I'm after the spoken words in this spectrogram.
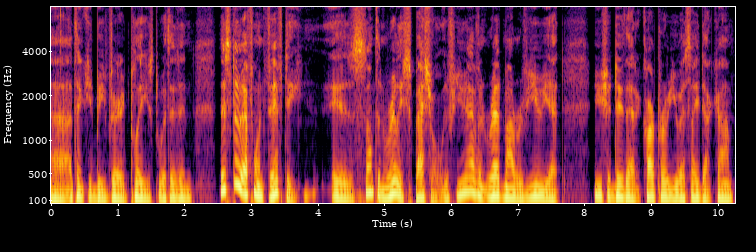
Uh, I think you'd be very pleased with it. And this new F 150 is something really special. If you haven't read my review yet, you should do that at carprousa.com.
